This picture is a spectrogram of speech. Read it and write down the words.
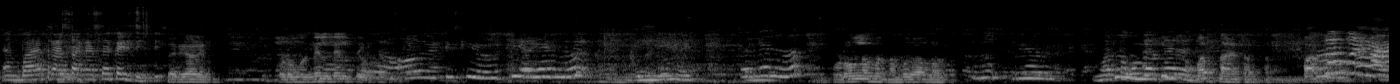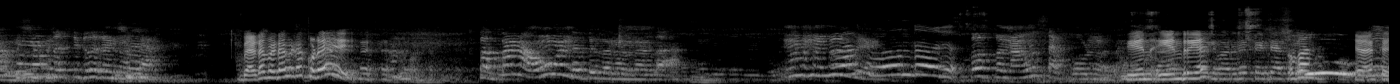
ನಂಗೆ ಭಾಳ ತ್ರಾಸ ಆಗತ್ತ ಕಳಿತೈತಿ ಸರಿ ಹೇಳಿ. ಕೊಡಮ್ಮ ನಿಲ್ ಕೊಡೋಲ್ಲ ಮತ್ತೆ ನಮ್ಮದಲ್ಲ ಮತ್ತೆ ಮತ್ತೆ ನಾಳೆ ತರ್ತಾರೆ ಬೇಡ ಬೇಡ ಬೇಡ ಕೊಡೆ. ಪಪ್ಪ ನಾವು mandatiಲ್ಲ ಪಪ್ಪ ನಾವು ಸಾಕೋಣ ಏನು ಏನ್ರಿ? ಯಾಕೆ?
